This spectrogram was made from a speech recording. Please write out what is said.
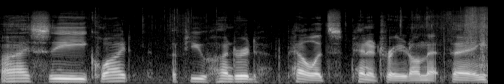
I see quite a few hundred pellets penetrated on that thing.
